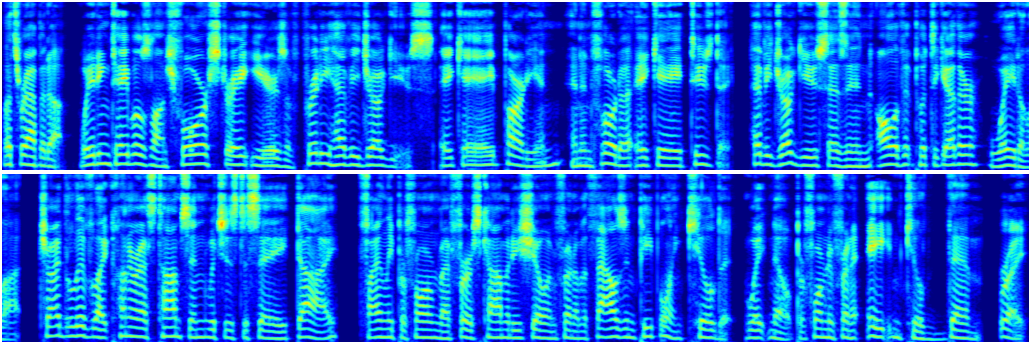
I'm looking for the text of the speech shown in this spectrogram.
Let's wrap it up. Waiting tables launched four straight years of pretty heavy drug use, aka partying, and in Florida, aka Tuesday. Heavy drug use, as in all of it put together, weighed a lot. Tried to live like Hunter S. Thompson, which is to say, die, Finally performed my first comedy show in front of a thousand people and killed it. Wait, no, performed in front of eight and killed them. Right.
